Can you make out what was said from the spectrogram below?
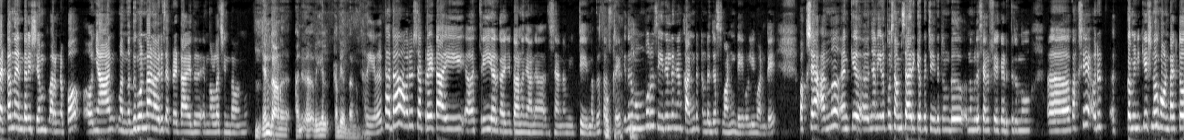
പെട്ടെന്ന് എന്റെ വിഷയം പറഞ്ഞപ്പോ ഞാൻ വന്നത് കൊണ്ടാണ് അവർ സെപ്പറേറ്റ് ആയത് എന്നുള്ള ചിന്ത വന്നു. എന്താണ് റിയൽ കഥ എന്താണ്? റിയൽ കഥ അവർ സെപ്പറേറ്റ് ആയി ത്രീ ഇയർ കഴിഞ്ഞിട്ടാണ് ഞാൻ ശാനം മീറ്റ് ചെയ്യുന്നത് ഫസ്റ്റ്. ഇതിന് മുമ്പ് ഒരു സീരിയൽ ഞാൻ കണ്ടിട്ടുണ്ട് ജസ്റ്റ് വൺ ഡേ ഒളി വൺ ഡേ പക്ഷെ അന്ന് എനിക്ക് ഞാൻ ഇങ്ങനെ പോയി സംസാരിക്കുകയൊക്കെ ചെയ്തിട്ടുണ്ട് നമ്മൾ സെൽഫി ഒക്കെ എടുത്തിരുന്നു. പക്ഷെ ഒരു കമ്മ്യൂണിക്കേഷനോ കോൺടാക്ടോ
